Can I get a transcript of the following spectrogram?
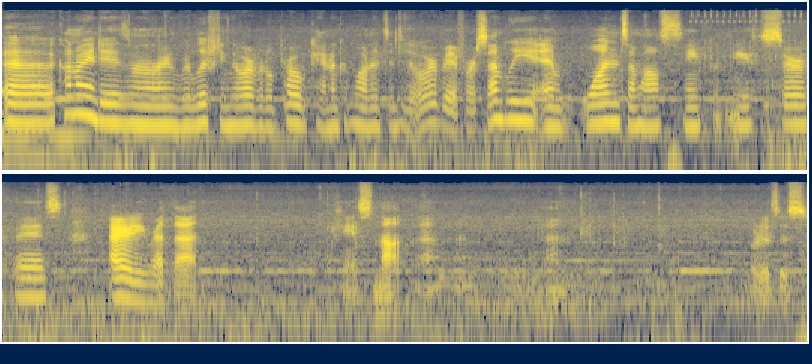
Uh, Conroy and Daisy were lifting the orbital probe cannon components into the orbit for assembly, and one somehow sank beneath the surface. I already read that. Okay, it's not that. What is this?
